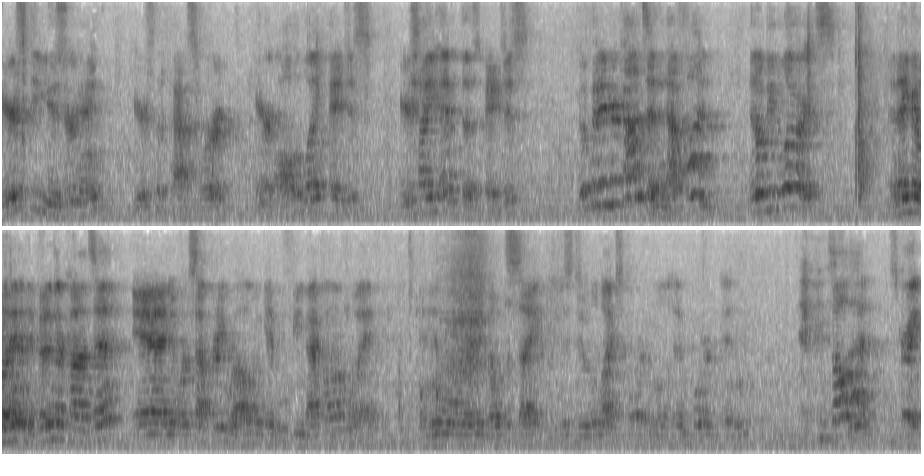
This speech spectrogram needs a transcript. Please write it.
here's the username, here's the password, here are all the blank pages, here's how you edit those pages. Go put in your content and have fun. It'll be glorious. And they go in and they put in their content, and it works out pretty well. We give them feedback along the way. And then when we're ready to build the site, we just do a little export, and a little import, and it's all done. It's great.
